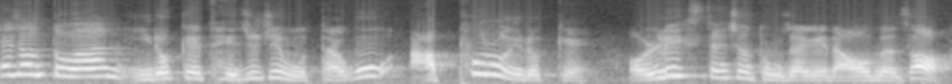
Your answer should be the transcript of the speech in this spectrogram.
회전 또한 이렇게 대주지 못하고 앞으로 이렇게 early extension 동작이 나오면서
